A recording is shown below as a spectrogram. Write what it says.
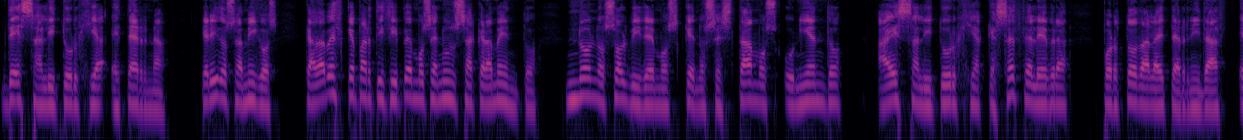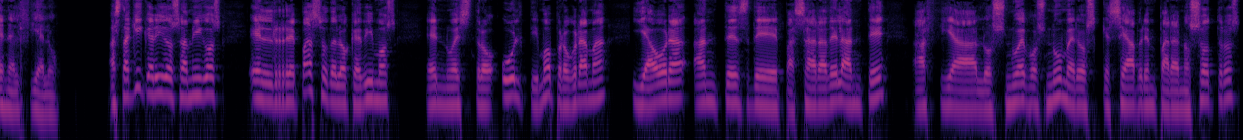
de esa liturgia eterna. Queridos amigos, cada vez que participemos en un sacramento, no nos olvidemos que nos estamos uniendo a esa liturgia que se celebra por toda la eternidad en el cielo. Hasta aquí, queridos amigos, el repaso de lo que vimos en nuestro último programa y ahora, antes de pasar adelante, hacia los nuevos números que se abren para nosotros,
